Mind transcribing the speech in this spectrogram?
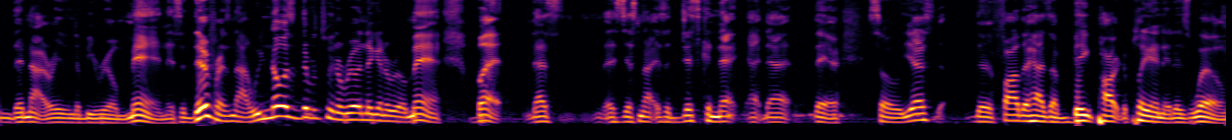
They're not raising to be real men. It's a difference now. We know it's a difference between a real nigga and a real man, but that's that's just not. It's a disconnect at that there. So yes, the- the father has a big part to play in it as well.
